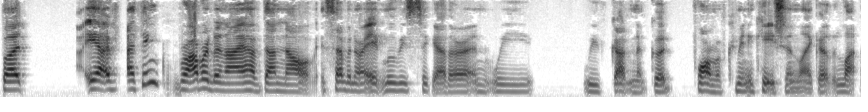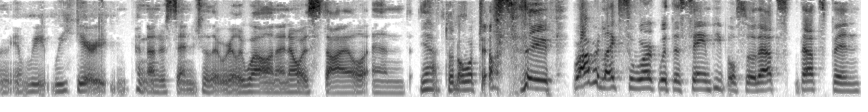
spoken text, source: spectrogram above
But yeah, I think Robert and I have done now seven or eight movies together, and we we've gotten a good form of communication. Like a we we hear can understand each other really well, and I know his style. And yeah, don't know what else to say. Robert likes to work with the same people, so that's that's been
